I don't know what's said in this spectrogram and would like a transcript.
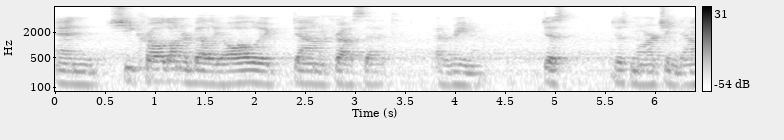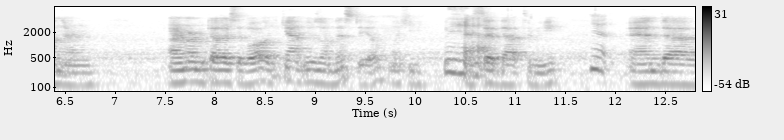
and she crawled on her belly all the way down across that arena, just just marching down there. And I remember Tyler said, "Well, you can't lose on this deal." Like he he said that to me. Yeah. And uh,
